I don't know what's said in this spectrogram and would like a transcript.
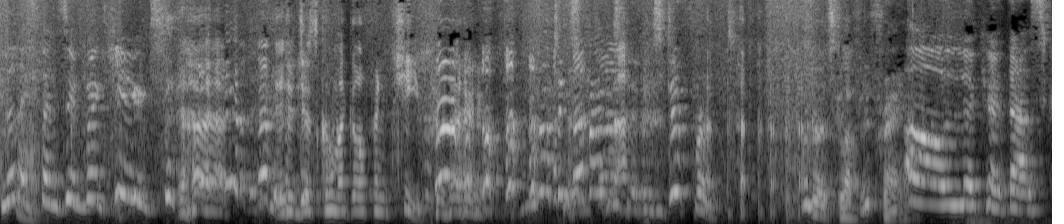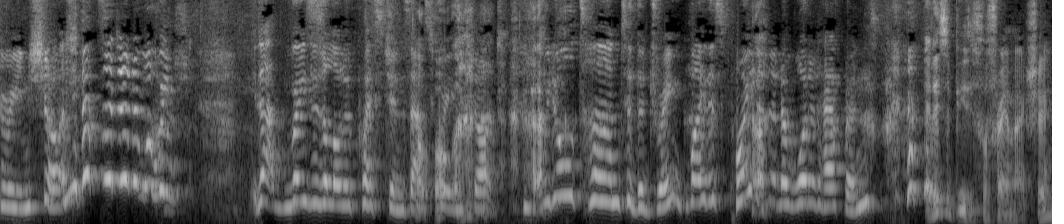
Not expensive, but cute. you just call my girlfriend cheap. Not expensive, it's different. So it's lovely frame. Oh, look at that screenshot. I don't know what we. That raises a lot of questions, that Oh, oh. screenshot. We'd all turned to the drink by this point. I don't know what had happened. it is a beautiful frame, actually.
